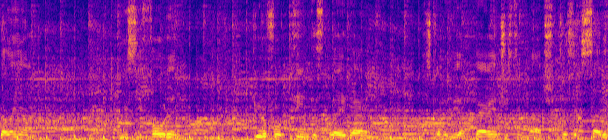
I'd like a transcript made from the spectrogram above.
Bellingham, we see Foden. Beautiful team display there. It's going to be a very interesting match. Just excited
